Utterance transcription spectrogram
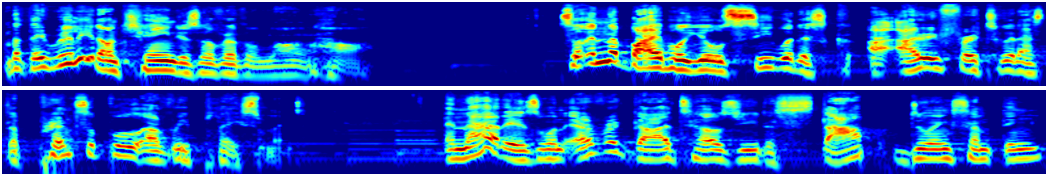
but they really don't change us over the long haul. So in the Bible, you'll see what is, I refer to it as the principle of replacement. And that is whenever God tells you to stop doing something,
